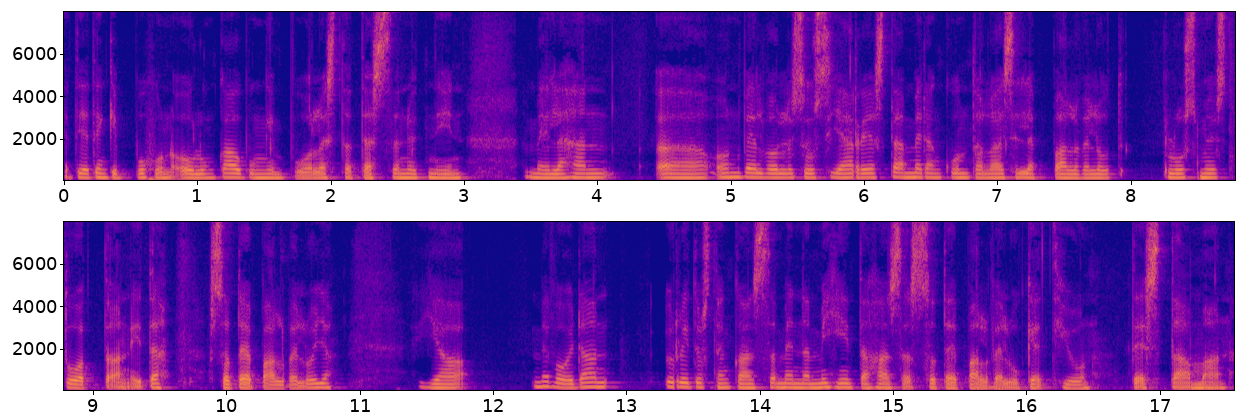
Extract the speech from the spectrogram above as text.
Ja tietenkin puhun Oulun kaupungin puolesta tässä nyt, niin meillähän on velvollisuus järjestää meidän kuntalaisille palvelut plus myös tuottaa niitä sote-palveluja. Ja me voidaan yritysten kanssa mennä mihin tahansa sote-palveluketjuun testaamaan,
